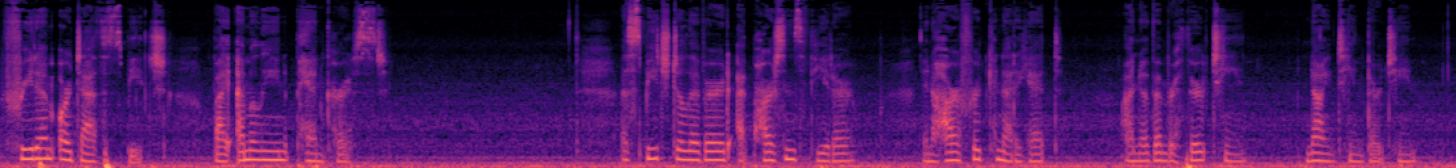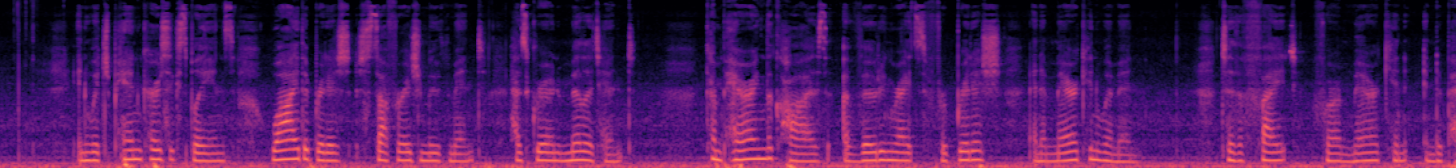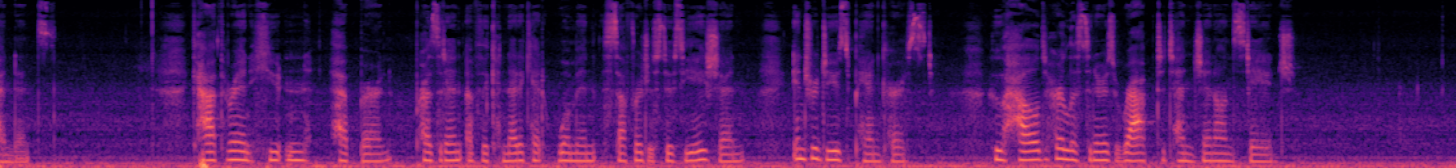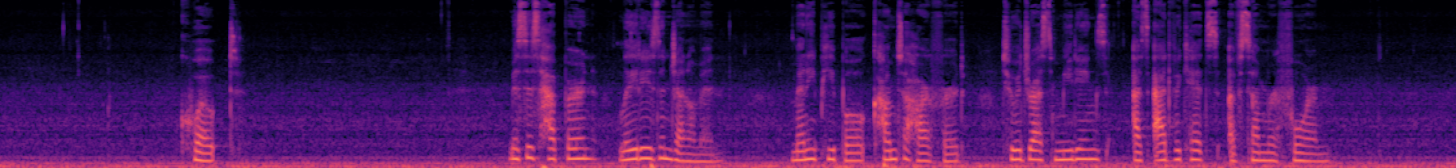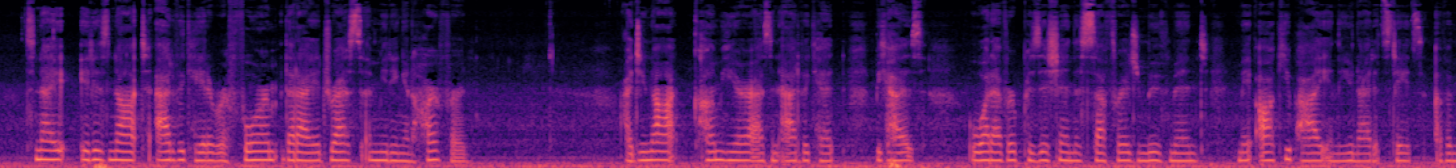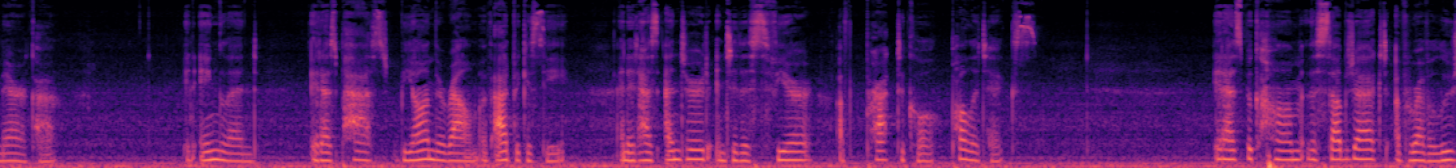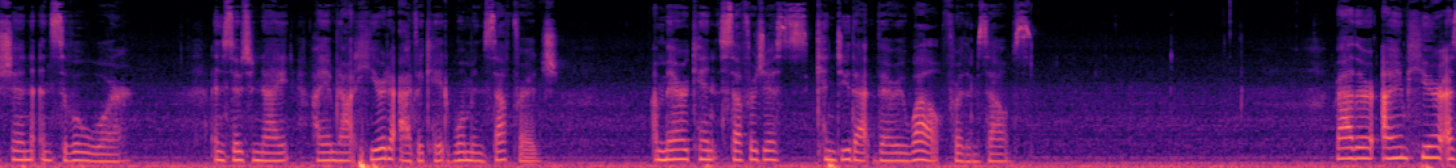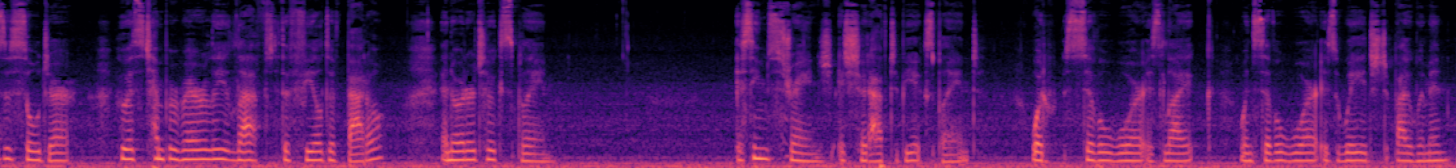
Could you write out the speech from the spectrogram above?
Freedom or Death speech by Emmeline Pankhurst a speech delivered at Parsons Theater in Hartford, Connecticut on November 13, 1913, in which Pankhurst explains why the British suffrage movement has grown militant, comparing the cause of voting rights for British and American women to the fight for American independence. Katharine Houghton Hepburn president of the Connecticut Woman Suffrage Association, introduced Pankhurst, who held her listeners' rapt attention on stage. Quote Mrs. Hepburn, ladies and gentlemen, many people come to Hartford to address meetings as advocates of some reform. Tonight, it is not to advocate a reform that I address a meeting in Hartford. I do not come here as an advocate because whatever position the suffrage movement may occupy in the United States of America. In England, it has passed beyond the realm of advocacy and it has entered into the sphere of practical politics. It has become the subject of revolution and civil war. And so tonight, I am not here to advocate woman suffrage. American suffragists can do that very well for themselves. Rather, I am here as a soldier who has temporarily left the field of battle in order to explain. It seems strange it should have to be explained what civil war is like when civil war is waged by women.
